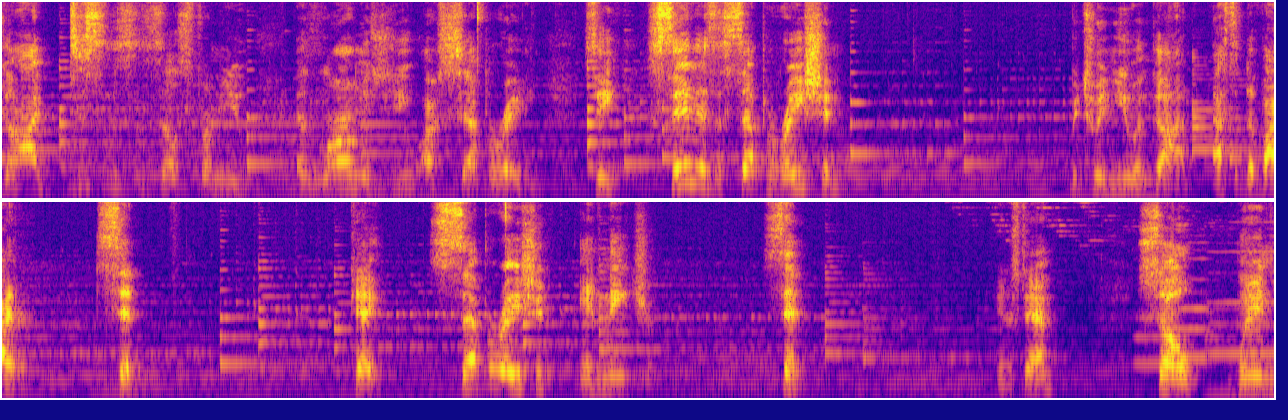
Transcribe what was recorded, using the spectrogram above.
God distances himself from you as long as you are separating. See, sin is a separation between you and God. That's the divider. Sin. Okay? Separation in nature. Sin. You understand? So when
